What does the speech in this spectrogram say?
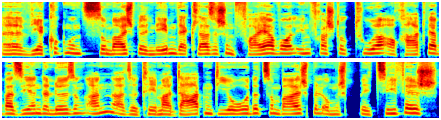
Äh, wir gucken uns zum Beispiel neben der klassischen Firewall-Infrastruktur auch hardwarebasierende Lösungen an, also Thema Datendiode zum Beispiel, um spezifisch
